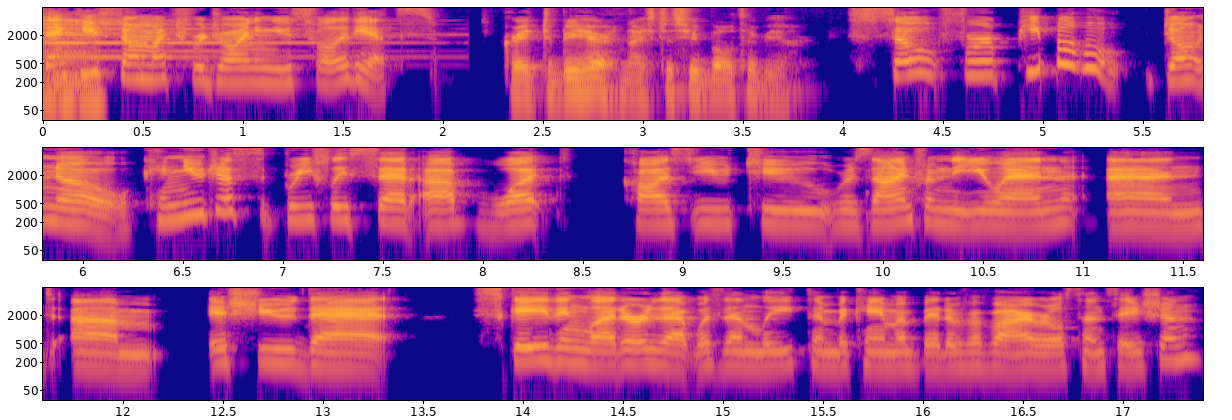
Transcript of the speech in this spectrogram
Thank you so much for joining Useful Idiots. Great to be here. Nice to see both of you. So, for people who don't know, can you just briefly set up what caused you to resign from the UN and um, issue that scathing letter that was then leaked and became a bit of a viral sensation?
